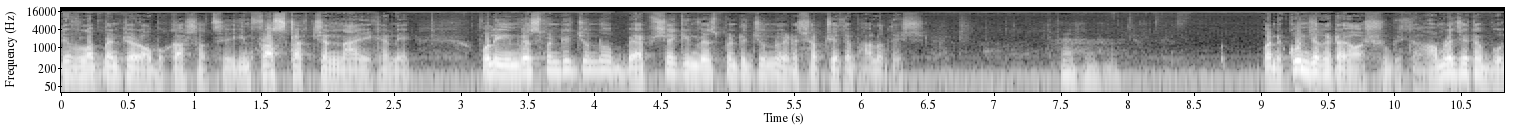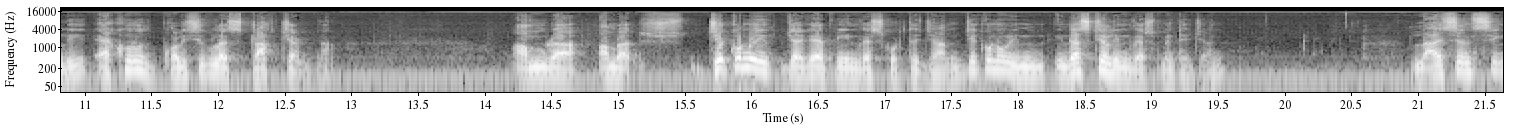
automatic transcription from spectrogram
ডেভেলপমেন্টের অবকাশ আছে ইনফ্রাস্ট্রাকচার নাই এখানে। ফলে ইনভেস্টমেন্টের জন্য, ব্যবসায়িক ইনভেস্টমেন্টের জন্য এটা সবচেয়ে ভালো দেশ। মানে কোন জায়গাটায় অসুবিধা? আমরা যেটা বলি, এখনও পলিসিগুলো স্ট্রাকচার না। আমরা আমরা যে কোনো জায়গায় আপনি ইনভেস্ট করতে যান যে কোনো ইন্ডাস্ট্রিয়াল ইনভেস্টমেন্টে যান লাইসেন্সিং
